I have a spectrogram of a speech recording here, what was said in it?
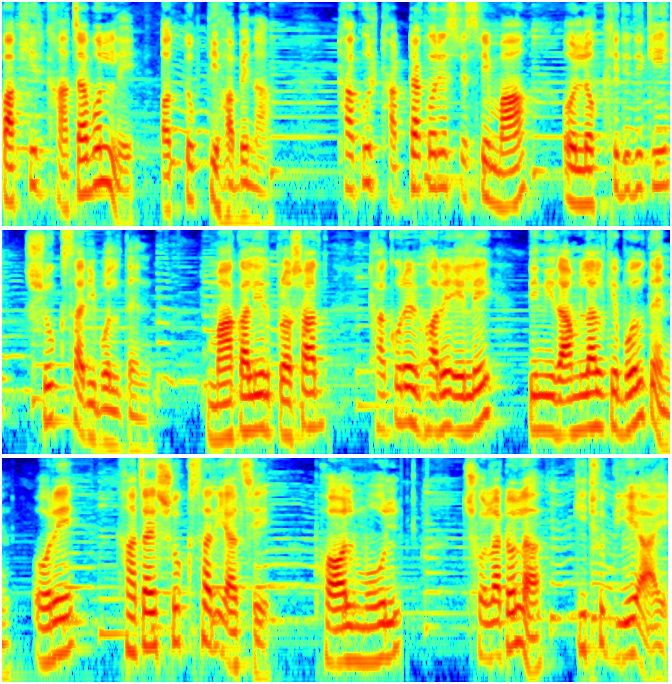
পাখির খাঁচা বললে অত্যুক্তি হবে না। ঠাকুর ঠাট্টা করে শ্রী শ্রী মা ও লক্ষ্মী দিদিকে সুখ সারি বলতেন। মা কালীর প্রসাদ ঠাকুরের ঘরে এলে তিনি রামলালকে বলতেন, ওরে, খাঁচায় সারি আছে, ফল, মূল ছোলা টোলা কিছু দিয়ে আয়।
